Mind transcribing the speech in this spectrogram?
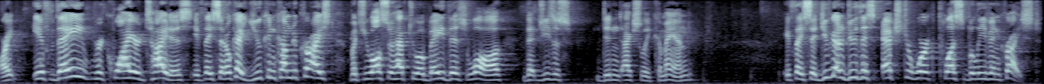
All right. If they required Titus, if they said, okay, you can come to Christ, but you also have to obey this law that Jesus didn't actually command, if they said, you've got to do this extra work plus believe in Christ,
